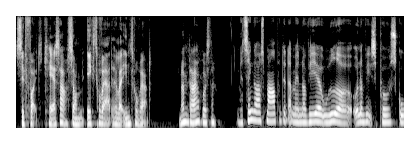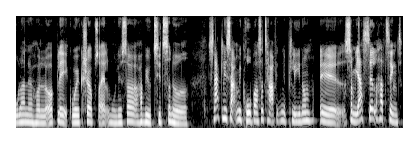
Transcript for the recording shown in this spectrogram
sætte folk i kasser som ekstrovert eller introvert. Hvad med dig, Augusta? Men Jeg tænker også meget på det der med, når vi er ude og undervise på skolerne, holde oplæg, workshops og alt muligt, så har vi jo tit sådan noget, snak lige sammen i grupper, og så tager vi den i plenum, øh, som jeg selv har tænkt,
